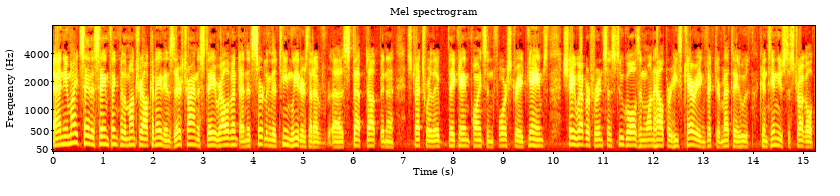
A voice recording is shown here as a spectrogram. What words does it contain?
And you might say the same thing for the Montreal Canadiens. They're trying to stay relevant, and it's certainly the team leaders that have uh, stepped up in a stretch where they, they gained points in four straight games. Shea Weber, for instance, two goals and one helper. He's carrying Victor Mete, who continues to struggle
